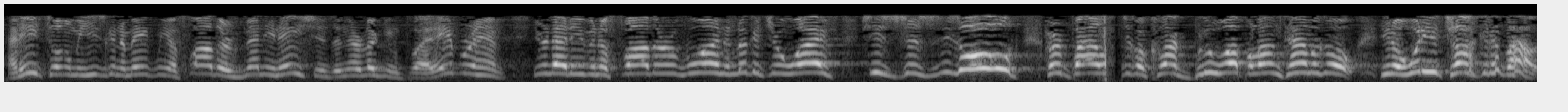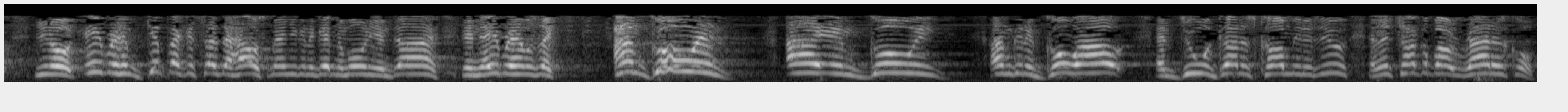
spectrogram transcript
And He told me He's going to make me a father of many nations. And they're looking for it. Abraham, you're not even a father of one. And look at your wife. She's just she's old. Her biological clock blew up a long time ago. You know, what are you talking about? You know, Abraham, get back inside the house, man. You're going to get pneumonia and die. And Abraham was like, I'm going. I am going. I'm going to go out and do what God has called me to do. And then talk about radical.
